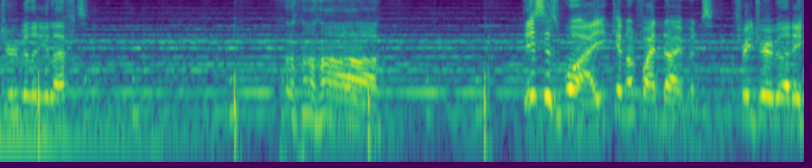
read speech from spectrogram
durability left. this is why you cannot find diamonds. Three durability.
